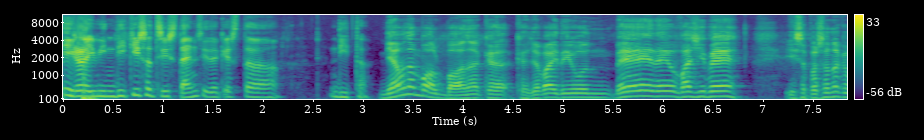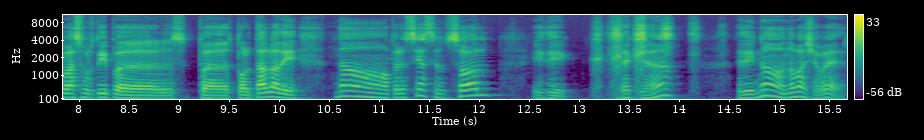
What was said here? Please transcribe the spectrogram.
I reivindiqui l'existència d'aquesta dita. N'hi ha una molt bona que, que jo vaig dir un bé, Déu, vagi bé. I la persona que va sortir per, per portal va dir no, però si hace un sol. I dic, eh, què? I dic, no, no va a llover.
